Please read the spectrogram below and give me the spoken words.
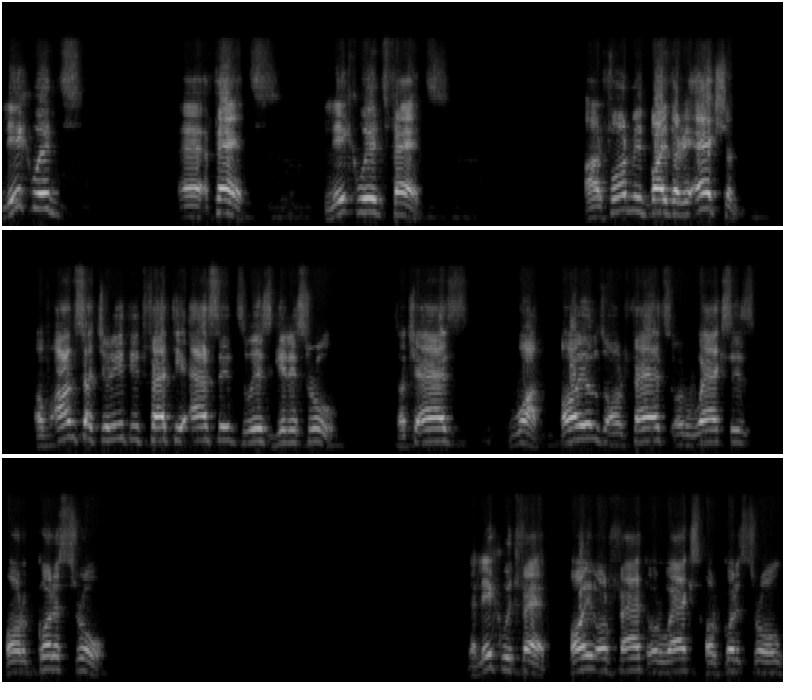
Liquids, uh, fats, liquid fats are formed by the reaction of unsaturated fatty acids with glycerol, such as what? Oils or fats or waxes or cholesterol. The liquid fat, oil or fat or wax or cholesterol.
